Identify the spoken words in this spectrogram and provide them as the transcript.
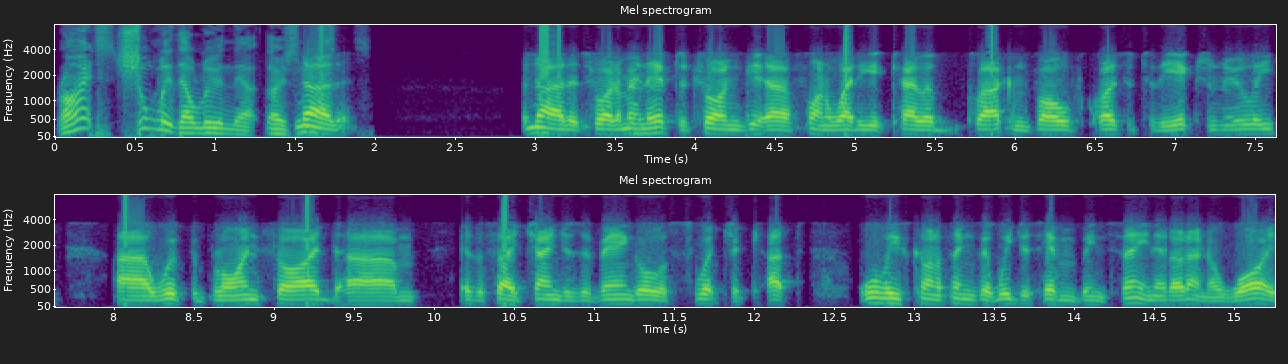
right? Surely they'll learn that, those no, lessons. No, that's right. I mean, they have to try and get, uh, find a way to get Caleb Clarke involved closer to the action early, uh, work the blind side. Um, as I say, changes of angle, a switch, a cut, all these kind of things that we just haven't been seeing. And I don't know why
